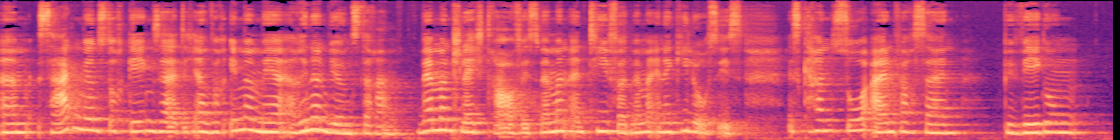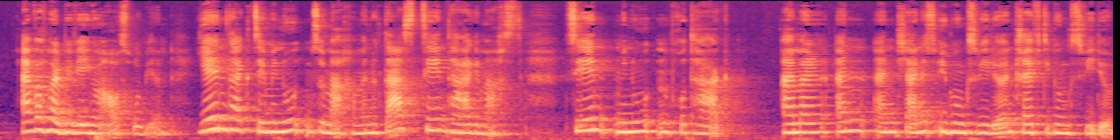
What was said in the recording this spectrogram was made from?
ähm, sagen wir uns doch gegenseitig einfach immer mehr, erinnern wir uns daran, wenn man schlecht drauf ist, wenn man ein Tief hat, wenn man energielos ist. Es kann so einfach sein, Bewegung Einfach mal Bewegung ausprobieren. Jeden Tag zehn Minuten zu machen. Wenn du das zehn Tage machst, zehn Minuten pro Tag. Einmal ein, ein kleines Übungsvideo, ein Kräftigungsvideo.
